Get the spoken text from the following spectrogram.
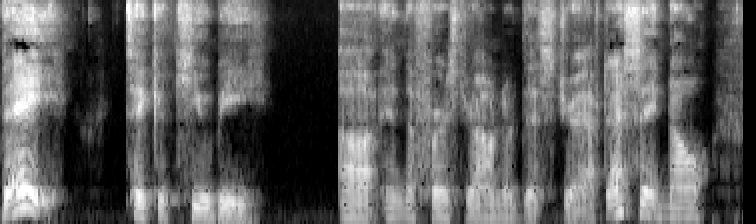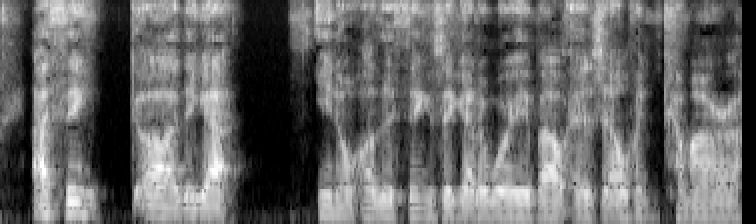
they take a QB uh, in the first round of this draft? I say no. I think uh, they got, you know, other things they got to worry about as Alvin Kamara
